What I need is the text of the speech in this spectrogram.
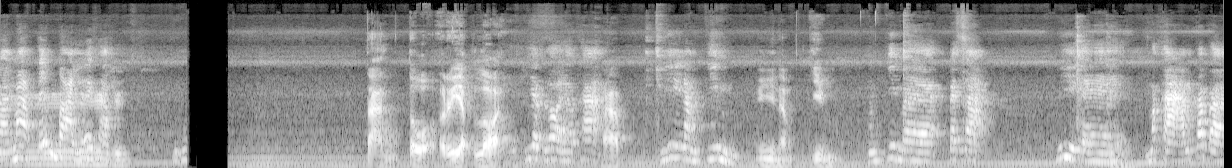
ร้านมากเต็มบ้านเลยค่ะ ตั้งโต๊ะเรียบร้อยเรียบร้อยแล้วค่ะ ครับ นี่น้ำจิ้มนี่น้ำจิ้ม น้ำจิ้มแม่แปะสะนี่เอ่อมะขามกับอ่า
